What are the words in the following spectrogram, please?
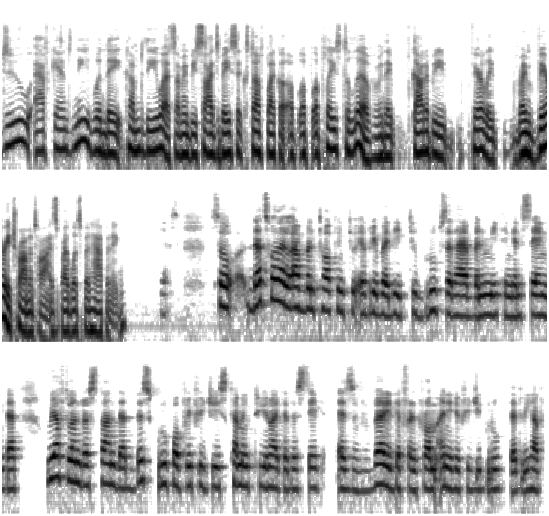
do Afghans need when they come to the U.S.? I mean, besides basic stuff like a, a, a place to live. I mean, they've got to be fairly, very traumatized by what's been happening. Yes. So that's what I, have been talking to everybody, to groups that I have been meeting and saying that we have to understand that this group of refugees coming to United States is very different from any refugee group that we have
